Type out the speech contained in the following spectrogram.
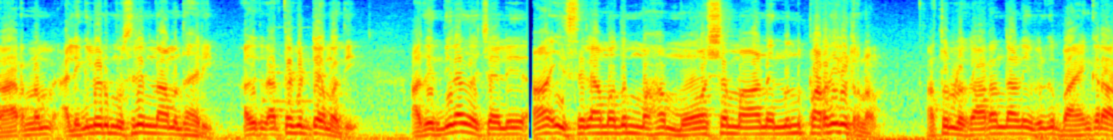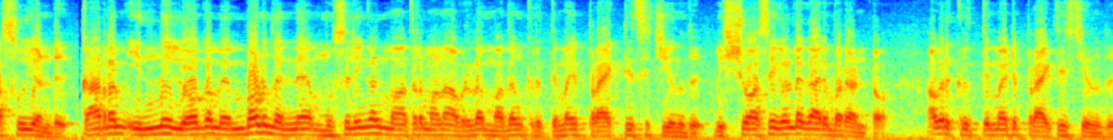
കാരണം അല്ലെങ്കിൽ ഒരു മുസ്ലിം നാമധാരി. അത് അത്ര കിട്ടിയാൽ മതി. അതെന്തിനാന്ന് വെച്ചാൽ ആ ഇസ്ലാം മതം മഹാ മോശമാണെന്നൊന്ന് പറഞ്ഞു കിട്ടണം. അത്രയുള്ളൂ കാരണം എന്താണ്? ഇവർക്ക് ഭയങ്കര അസൂയുണ്ട്. കാരണം ഇന്ന് ലോകമെമ്പാടും തന്നെ മുസ്ലിങ്ങൾ മാത്രമാണ് അവരുടെ മതം കൃത്യമായി പ്രാക്ടീസ് ചെയ്യുന്നത്. വിശ്വാസികളുടെ കാര്യം കേട്ടോ. അവർ കൃത്യമായിട്ട് പ്രാക്ടീസ് ചെയ്യുന്നത്.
